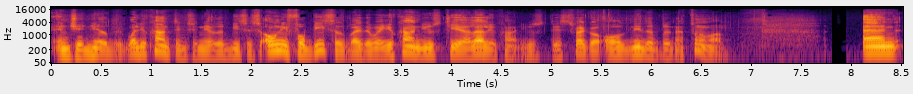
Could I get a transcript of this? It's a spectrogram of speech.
engineer, the, well, you can't engineer the B cells. Only for B cells, by the way, you can't use TLL, you can't use this drug or all neither blinatumomab. And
